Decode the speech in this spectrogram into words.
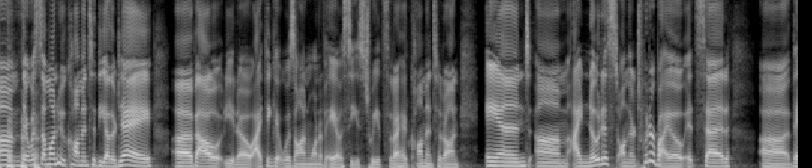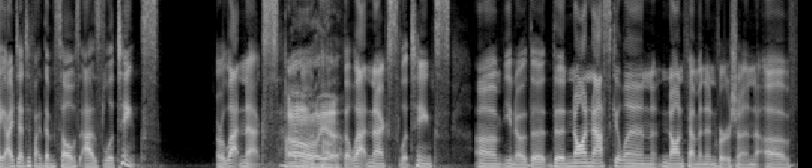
Um, there was someone who commented the other day uh, about you know I think it was on one of AOC's tweets that I had commented on, and um, I noticed on their Twitter bio it said uh, they identified themselves as Latinx or Latinx, however you Oh, would call yeah. it, the Latinx, Latinx, um, you know, the the non-masculine, non-feminine version of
